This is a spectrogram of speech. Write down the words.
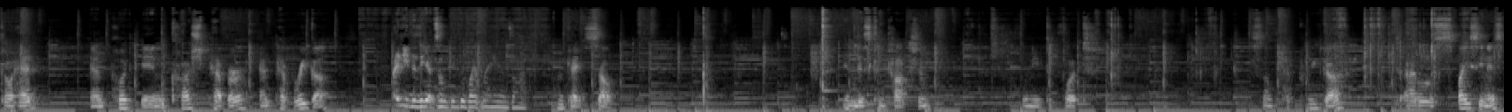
go ahead and put in crushed pepper and paprika. I needed to get something to wipe my hands on. Okay, so in this concoction, we need to put some paprika to add a little spiciness.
